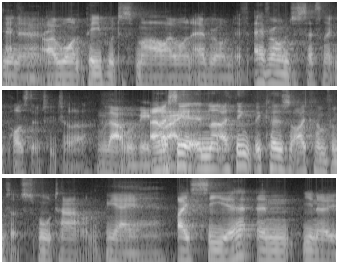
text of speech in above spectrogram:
You know, I want people to smile. I want everyone. If everyone just says something positive to each other, Well, that would be and great. I see it and I think because I come from such a small town, Yeah, yeah, yeah. I see it, and you know,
